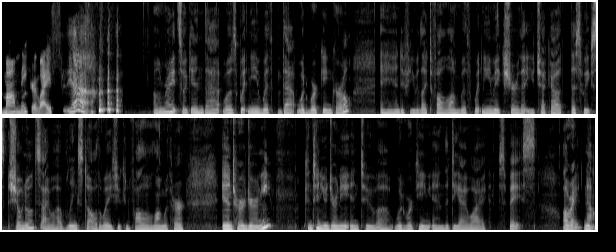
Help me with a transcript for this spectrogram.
mom maker life. Yeah. All right, so again, that was Whitney with That Woodworking Girl. And if you would like to follow along with Whitney, make sure that you check out this week's show notes. I will have links to all the ways you can follow along with her and her journey, continued journey into uh, woodworking and the DIY space. All right, now,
